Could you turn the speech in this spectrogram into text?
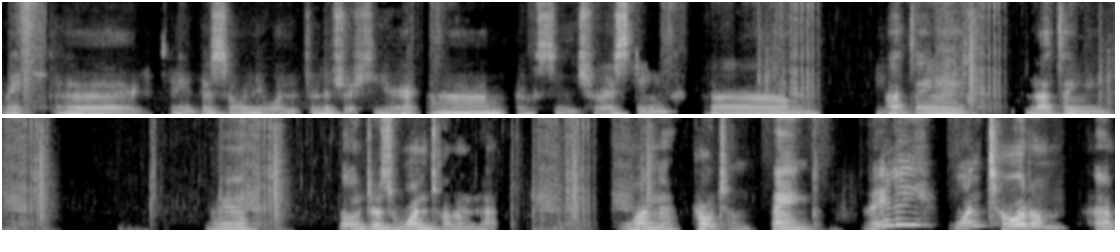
Wait, uh, okay, there's only one villager here. Um, looks interesting. Um, nothing, nothing. Eh. Oh, there's one totem left. One totem. Dang, really? One totem? I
